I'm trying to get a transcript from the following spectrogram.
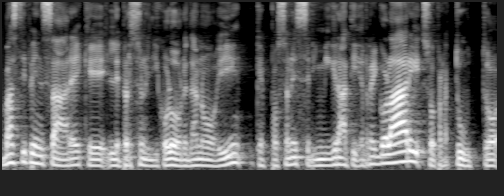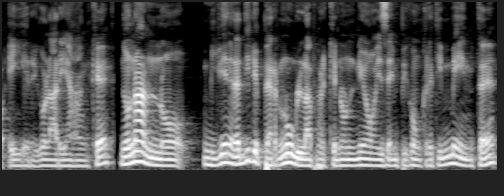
Basti pensare che le persone di colore da noi, che possono essere immigrati irregolari soprattutto e irregolari anche, non hanno, mi viene da dire per nulla perché non ne ho esempi concreti in mente,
